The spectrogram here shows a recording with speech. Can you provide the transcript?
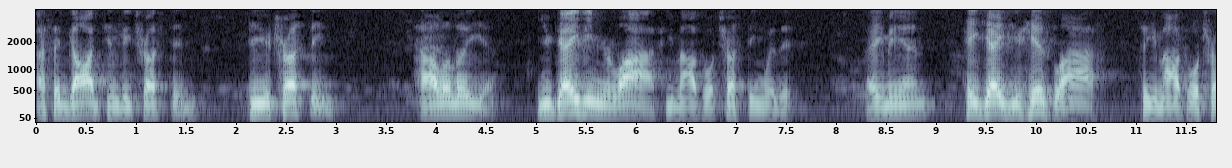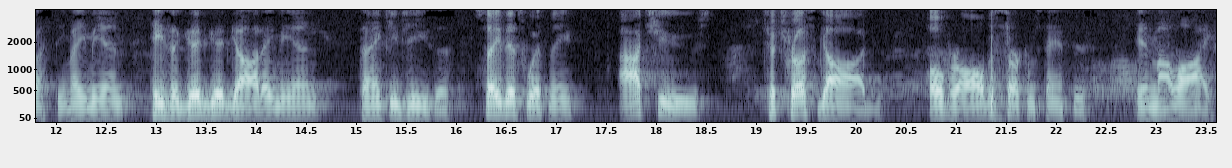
I said, God can be trusted. Do you trust Him? Hallelujah. You gave Him your life, you might as well trust Him with it. Amen. He gave you His life, so you might as well trust Him. Amen. He's a good, good God. Amen. Thank you, Jesus. Say this with me. I choose to trust God over all the circumstances in my life.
